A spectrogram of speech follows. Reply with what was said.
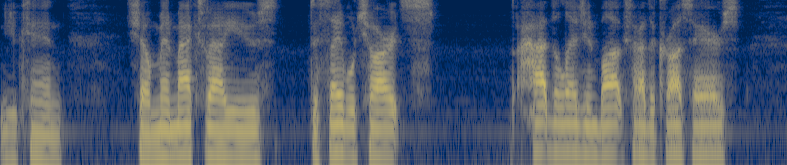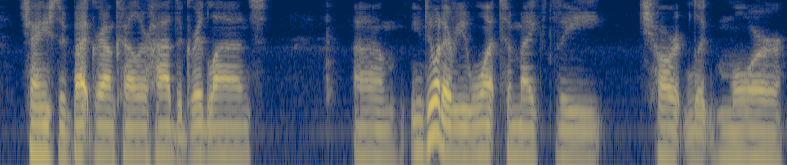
You can show min-max values, disable charts, hide the legend box, hide the crosshairs, change the background color, hide the grid lines. Um, you can do whatever you want to make the chart look more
